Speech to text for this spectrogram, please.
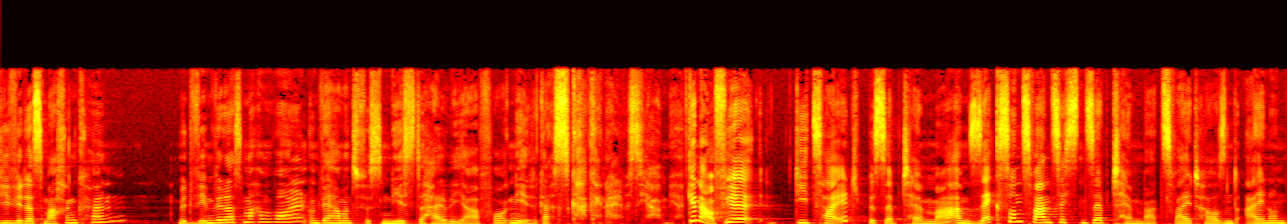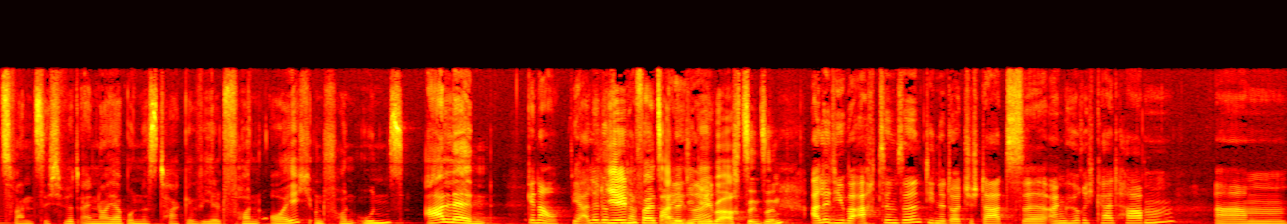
wie wir das machen können, mit wem wir das machen wollen. Und wir haben uns fürs nächste halbe Jahr vor. Nee, das ist gar kein halbes Jahr mehr. Genau, für die Zeit bis September, am 26. September 2021 wird ein neuer Bundestag gewählt von euch und von uns allen. Genau, wir alle dürfen Jedenfalls alle, die, die sein. über 18 sind. Alle, die über 18 sind, die eine deutsche Staatsangehörigkeit haben. Ähm,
